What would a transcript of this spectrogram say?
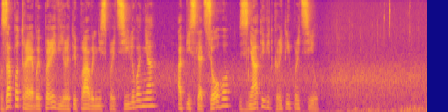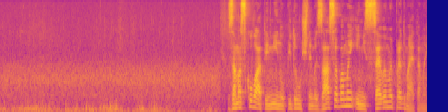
За потреби перевірити правильність прицілювання, а після цього зняти відкритий приціл. Замаскувати міну підручними засобами і місцевими предметами.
